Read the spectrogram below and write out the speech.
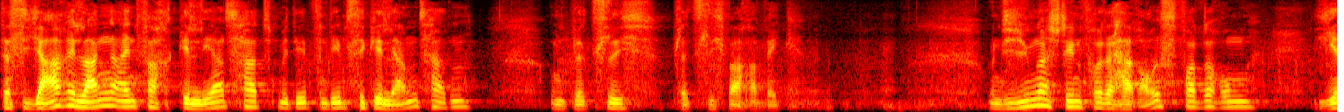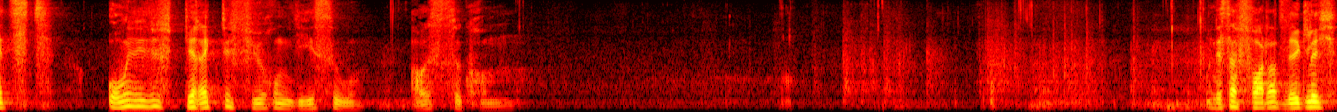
dass sie jahrelang einfach gelehrt hat, von dem sie gelernt hatten und plötzlich, plötzlich war er weg. Und die Jünger stehen vor der Herausforderung, jetzt ohne die direkte Führung Jesu auszukommen. Und das erfordert wirklich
